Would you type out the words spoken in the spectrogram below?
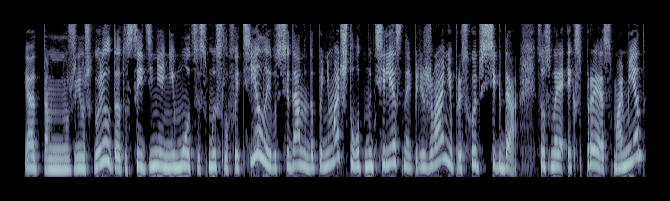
я там уже немножко говорила, это соединение эмоций, смыслов и тела, и вот всегда надо понимать, что вот мы телесное переживание происходит всегда. Собственно говоря, экспресс-момент,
